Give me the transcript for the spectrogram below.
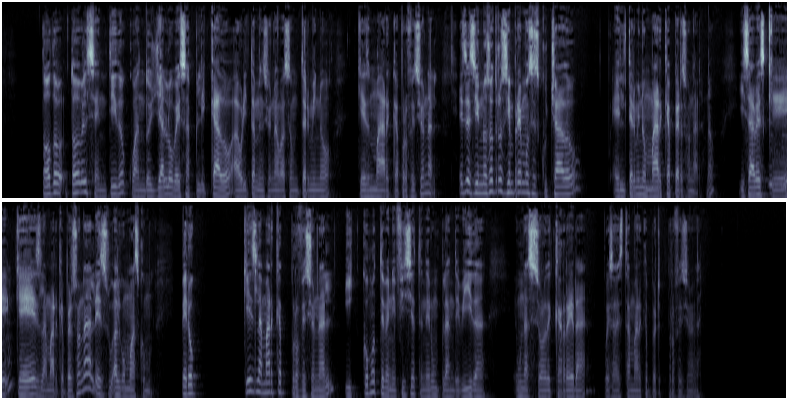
todo, todo el sentido cuando ya lo ves aplicado. Ahorita mencionabas un término que es marca profesional. Es decir, nosotros siempre hemos escuchado el término marca personal, ¿no? Y sabes que, qué es la marca personal, es algo más común. Pero, ¿qué es la marca profesional y cómo te beneficia tener un plan de vida, un asesor de carrera, pues a esta marca profesional?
